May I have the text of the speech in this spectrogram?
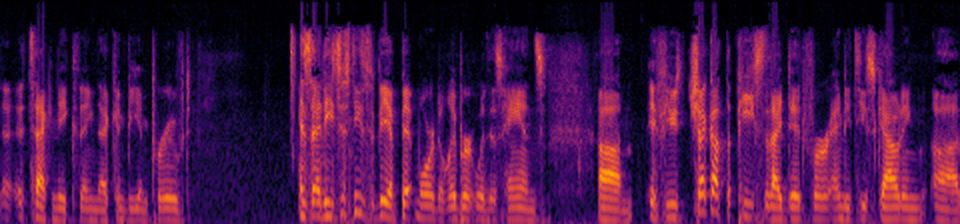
a, a technique thing that can be improved is that he just needs to be a bit more deliberate with his hands. Um, if you check out the piece that I did for NDT Scouting, uh,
